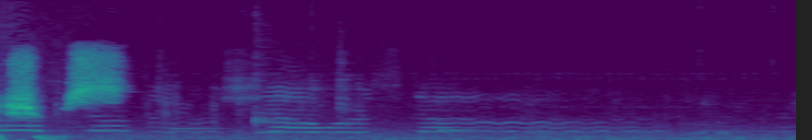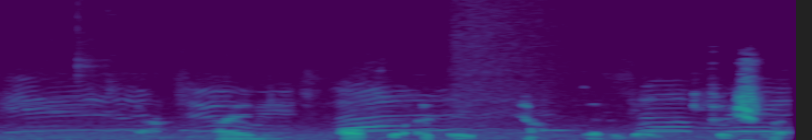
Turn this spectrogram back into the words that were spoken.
issues. Yeah, I'm awful at it. Yeah, we go. Facial hair.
